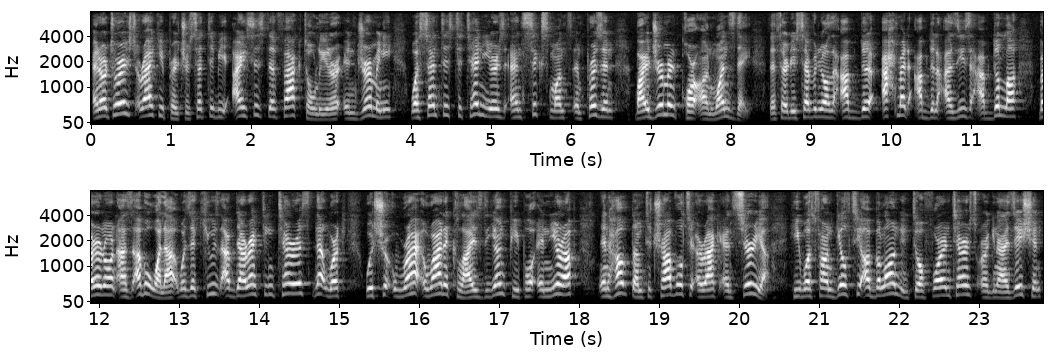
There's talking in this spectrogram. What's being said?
A notorious Iraqi preacher said to be ISIS de facto leader in Germany was sentenced to 10 years and 6 months in prison by a German court on Wednesday. The 37-year-old Ahmed Abdul Aziz Abdullah, better known as Abu Walaa, was accused of directing terrorist network which ra radicalized the young people in Europe and helped them to travel to Iraq and Syria. He was found guilty of belonging to a foreign terrorist organization,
